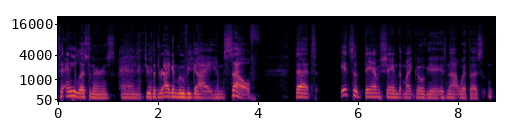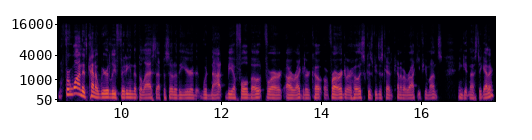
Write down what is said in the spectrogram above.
to any listeners and to the Dragon Movie guy himself, that it's a damn shame that Mike Govier is not with us. For one, it's kind of weirdly fitting that the last episode of the year that would not be a full boat for our, our regular co- for our regular host because we just had kind of a rocky few months in getting us together.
